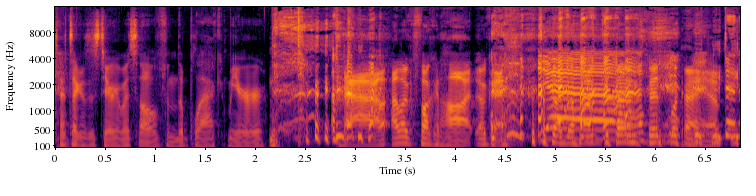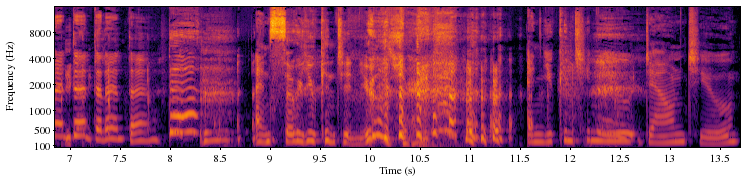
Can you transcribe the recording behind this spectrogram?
10 seconds of staring at myself in the black mirror. nah, I look fucking hot. Okay. I'm where I am. Dun, dun, dun, dun, dun, dun. And so you continue. and you continue down to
